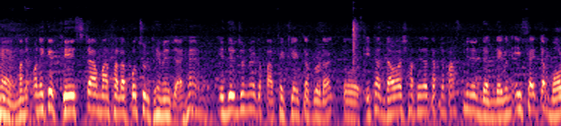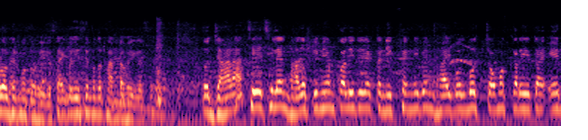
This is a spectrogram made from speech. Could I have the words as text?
হ্যাঁ মানে অনেকের ফেসটা মাথাটা প্রচুর ঘেমে যায় হ্যাঁ? এদের জন্য এটা পারফেক্টলি একটা প্রোডাক্ট তো এটা দেওয়ার সাথে সাথে আপনি পাঁচ মিনিট দেন দেখবেন এই সাইডটা বরফের মতো হয়ে গেছে একবার এসির মতো ঠান্ডা হয়ে গেছে। তো যারা চেয়েছিলেন ভালো প্রিমিয়াম কোয়ালিটির একটা নিক ফ্যান নেবেন, ভাই, বলব চমৎকার এটা। এর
